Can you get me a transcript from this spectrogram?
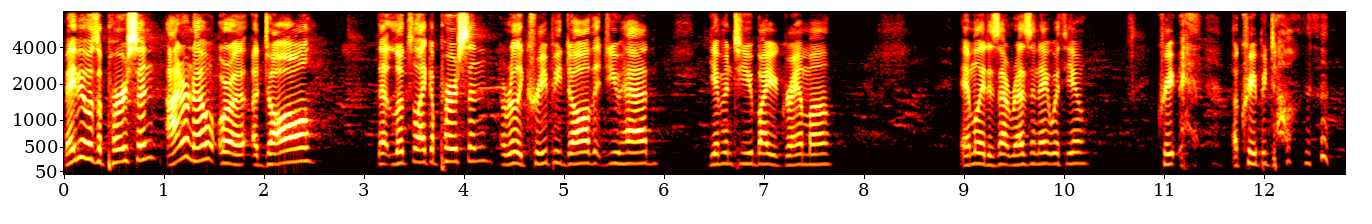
Maybe it was a person, I don't know, or a, a, doll that looked like a person, a really creepy doll that you had given to you by your grandma. Emily, does that resonate with you? Creep, a creepy doll?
